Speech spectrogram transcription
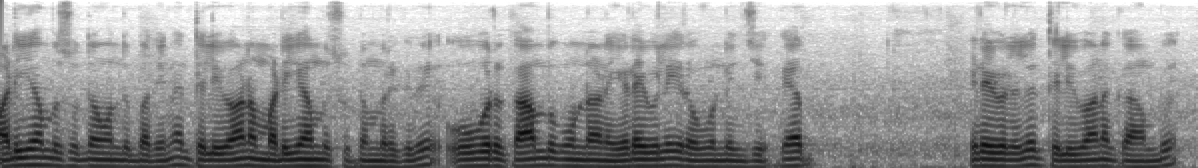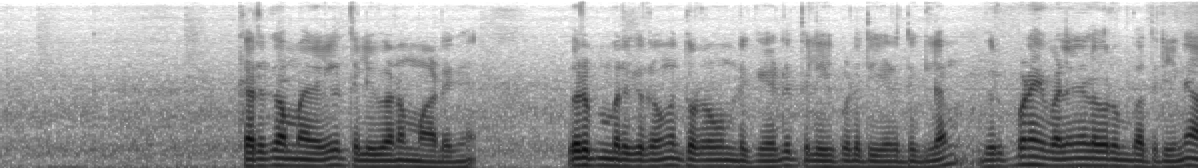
மடிகாம்பு சுத்தம் வந்து பார்த்திங்கன்னா தெளிவான மடிகாம்பு சுத்தம் இருக்குது. ஒவ்வொரு காம்புக்கு உண்டான இடைவெளி ரெண்டு இன்ச்சு கேப் இடைவெளியில் தெளிவான காம்பு கருக்காமலையில் தெளிவான மாடுங்க. விருப்பம் இருக்கிறவங்க தொடர்புண்டு கேட்டு தெளிவுபடுத்தி எடுத்துக்கலாம். விற்பனை விலை நிலவரம் பார்த்துட்டிங்கன்னா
